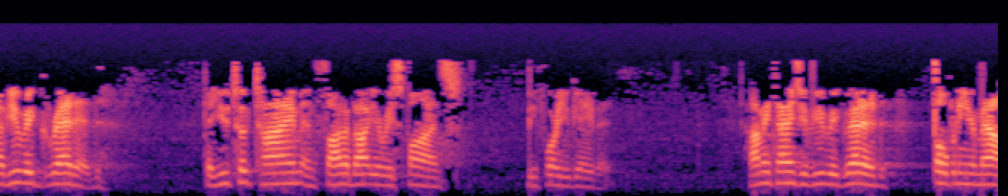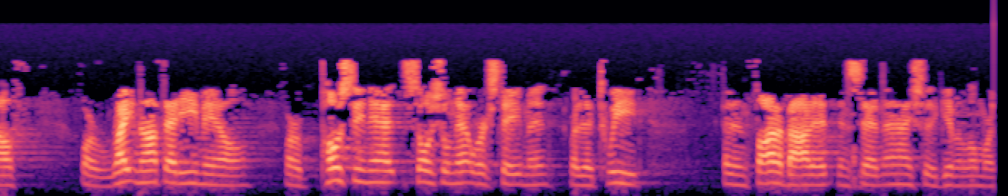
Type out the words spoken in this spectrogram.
have you regretted that you took time and thought about your response before you gave it? How many times have you regretted opening your mouth or writing off that email or posting that social network statement or the tweet and then thought about it and said, nah, I should have given a little more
